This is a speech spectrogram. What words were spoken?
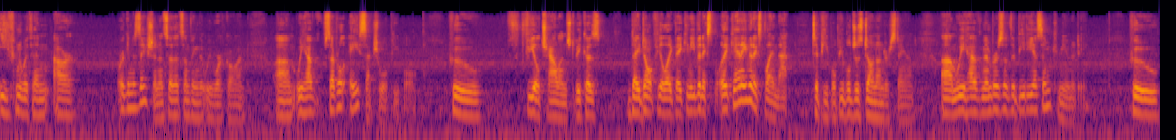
even within our organization. And so that's something that we work on. Um, we have several asexual people who feel challenged because they don't feel like they can even expl- they can't even explain that to people. People just don't understand. Um, we have members of the BDSM community who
